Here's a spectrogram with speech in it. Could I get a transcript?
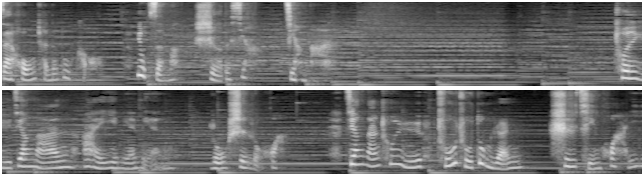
在红尘的路口，又怎么舍得下江南？春雨江南，爱意绵绵，如诗如画。江南春雨，楚楚动人。诗情画意，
